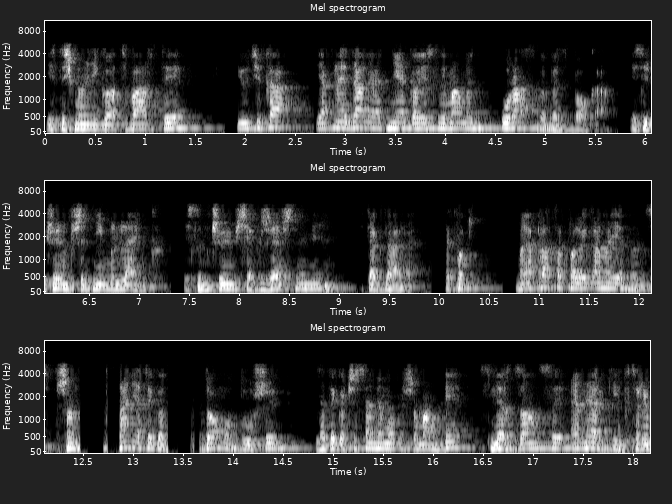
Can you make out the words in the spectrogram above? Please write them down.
jesteśmy na Niego otwarty i ucieka jak najdalej od Niego, jeśli mamy uraz wobec Boga. Jeśli czujemy przed Nim lęk, jeśli czujemy się grzesznymi i tak dalej. Tak вот, moja praca polega na jednym, sprzątanie tego domu duszy, dlatego czasami mówię, że mam śmierdzący energii, który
